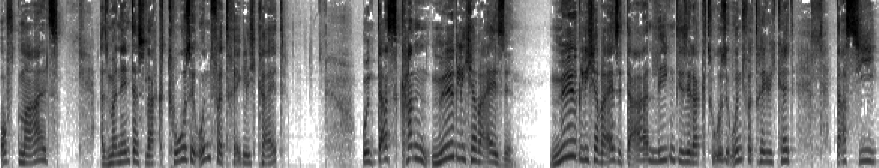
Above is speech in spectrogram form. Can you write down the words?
oftmals, also man nennt das Laktoseunverträglichkeit. Und das kann möglicherweise, möglicherweise daran liegen, diese Laktoseunverträglichkeit, dass sie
